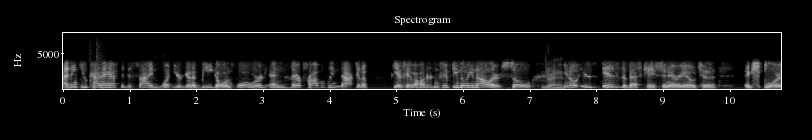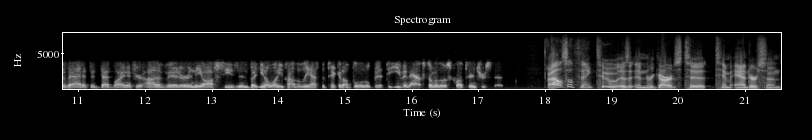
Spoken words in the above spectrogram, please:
I think you kind of have to decide what you're going to be going forward, and they're probably not going to give him 150 million dollars. So, right. you know, is is the best case scenario to explore that at the deadline if you're out of it or in the off season. But you know what? He probably has to pick it up a little bit to even have some of those clubs interested. I also think too, as in regards to Tim Anderson,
